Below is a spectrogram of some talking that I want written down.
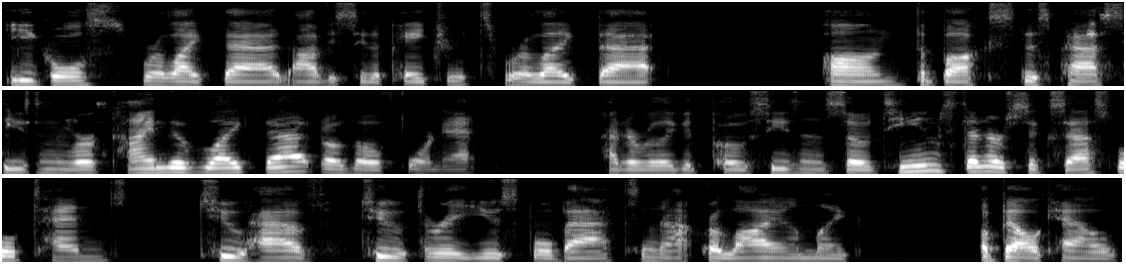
Eagles were like that. Obviously, the Patriots were like that. Um, the Bucs this past season were kind of like that, although Fournette had a really good postseason. So teams that are successful tend to have two, three useful backs and not rely on like a bell cow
